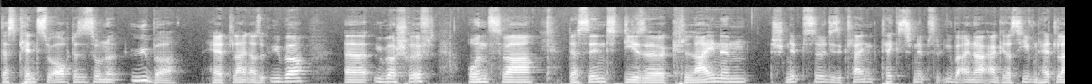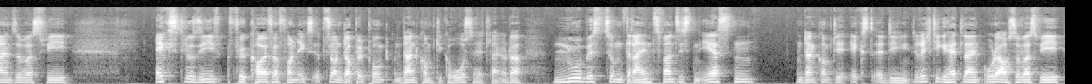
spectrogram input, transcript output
das kennst du auch, das ist so eine Über-Headline, also über äh, Überschrift. Und zwar, das sind diese kleinen Schnipsel, diese kleinen Textschnipsel über einer aggressiven Headline, sowas wie exklusiv für Käufer von XY Doppelpunkt und dann kommt die große Headline oder nur bis zum 23.01. und dann kommt die, äh, die richtige Headline oder auch sowas wie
